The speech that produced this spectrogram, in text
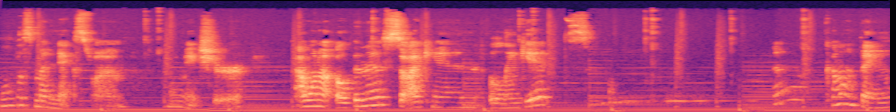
What was my next one? Let me make sure. I want to open this so I can link it. Oh, come on, thing.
